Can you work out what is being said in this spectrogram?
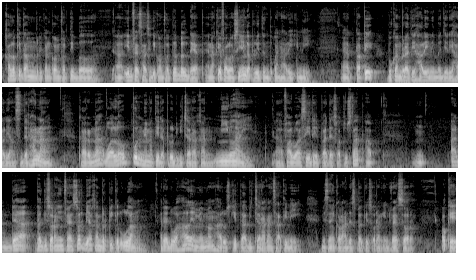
kalau kita memberikan convertible uh, investasi di convertible debt, enaknya valuasinya nggak perlu ditentukan hari ini. Ya, tapi bukan berarti hal ini menjadi hal yang sederhana karena walaupun memang tidak perlu dibicarakan nilai uh, valuasi daripada suatu startup, mm, ada bagi seorang investor dia akan berpikir ulang ada dua hal yang memang harus kita bicarakan saat ini. Misalnya kalau Anda sebagai seorang investor, oke, okay,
